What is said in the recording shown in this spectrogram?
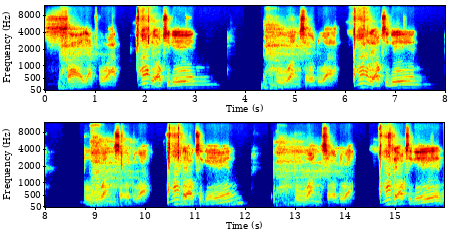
Saya kuat. Tarik oksigen. Buang CO2 tarik oksigen. Buang CO2 tarik oksigen. Buang CO2 tarik oksigen.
